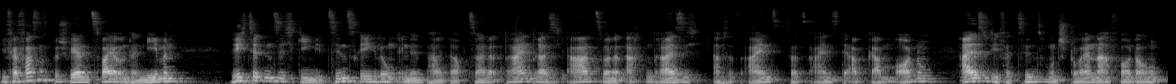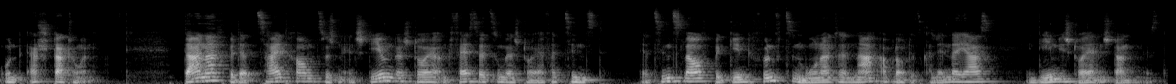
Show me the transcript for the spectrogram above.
Die Verfassungsbeschwerden zweier Unternehmen richteten sich gegen die Zinsregelung in den 233a 238 Absatz 1 Satz 1 der Abgabenordnung, also die Verzinsung von Steuernachforderungen und Erstattungen. Danach wird der Zeitraum zwischen Entstehung der Steuer und Festsetzung der Steuer verzinst. Der Zinslauf beginnt 15 Monate nach Ablauf des Kalenderjahres, in dem die Steuer entstanden ist.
